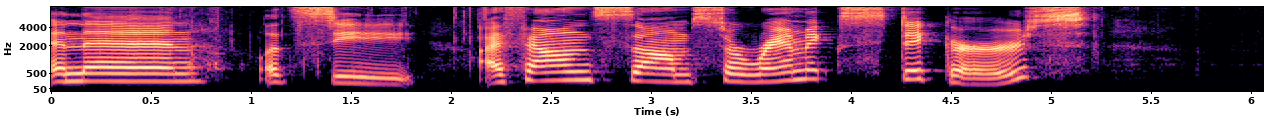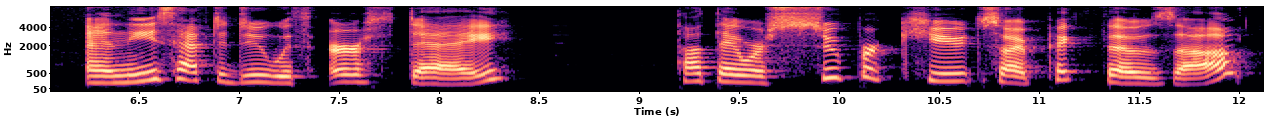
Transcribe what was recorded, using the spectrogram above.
And then, let's see, I found some ceramic stickers. And these have to do with Earth Day. Thought they were super cute, so I picked those up.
